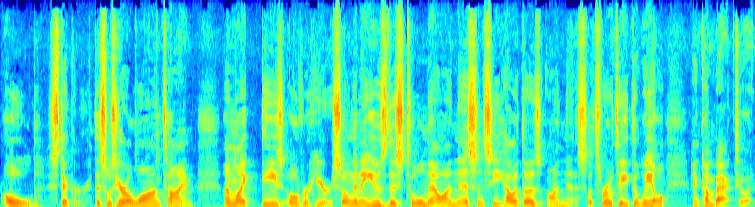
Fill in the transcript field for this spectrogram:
old sticker. This was here a long time, unlike these over here. So I'm going to use this tool now on this and see how it does on this. Let's rotate the wheel and come back to it.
